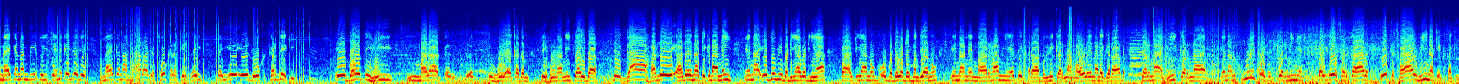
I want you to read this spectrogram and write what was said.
ਮੈਂ ਕਹਿੰਦਾ ਵੀ ਤੁਸੀਂ ਤਿੰਨ ਕਹਿੰਦੇ ਜੇ ਮੈਂ ਕਹਿੰਦਾ ਮਹਾਰਾਜ ਸੁੱਖ ਰੱਖੇ ਸਹੀ ਭਈ ਇਹ ਇਹ ਲੋਕ ਕਰਦੇ ਕੀ? ਇਹ ਬਹੁਤ ਹੀ ਮਾੜਾ ਹੋਇਆ ਕਦਮ ਤੇ ਹੋਣਾ ਨਹੀਂ ਚਾਹੀਦਾ ਤੇ ਗਾਂ ਹਲੇ ਹਲੇ ਨਾ ਟਿਕਣਾ ਨਹੀਂ। ਇਹਨਾਂ ਇਦੋਂ ਵੀ ਵੱਡੀਆਂ ਵੱਡੀਆਂ ਪਾਰਟੀਆਂ ਨੂੰ, ਉਹ ਵੱਡੇ ਵੱਡੇ ਬੰਦਿਆਂ ਨੂੰ ਇਹਨਾਂ ਨੇ ਮਾਰਨਾ ਵੀ ਹੈ ਤੇ ਖਰਾਬ ਵੀ ਕਰਨਾ, ਮਾਹੌਲ ਇਹਨਾਂ ਨੇ ਖਰਾਬ ਕਰਨਾ ਹੀ ਕਰਨਾ ਹੈ। ਇਹਨਾਂ ਨੂੰ ਪੂਰੀ ਕੋਸ਼ਿਸ਼ ਕਰਨੀ ਹੈ ਭਾਈ ਇਹ ਸਰਕਾਰ ਇੱਕ ਸਾਲ ਵੀ ਨਾ ਟਿਕ ਸਕੇ।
